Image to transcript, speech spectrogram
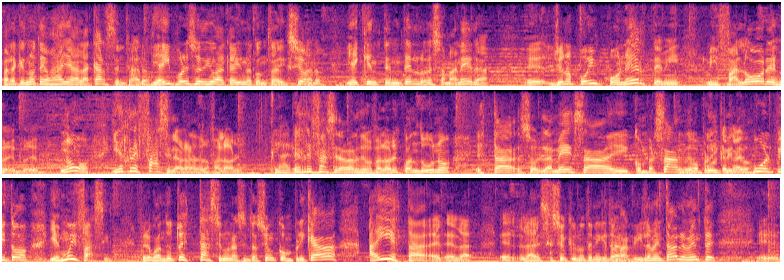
para que no te vayas a la cárcel. Claro. Y ahí por eso digo que hay una contradicción. Y hay que entenderlo de esa manera. Eh, yo no puedo imponerte mis valores. Eh, eh, no. Y es re fácil hablar de los valores. Claro. Es re fácil hablar de los valores cuando uno está sobre la mesa y conversando conversando, predicando en el púlpito, y es muy fácil. Pero cuando tú estás en una situación complicada, ahí está la, decisión que uno tiene que tomar. Y lamentablemente, eh,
